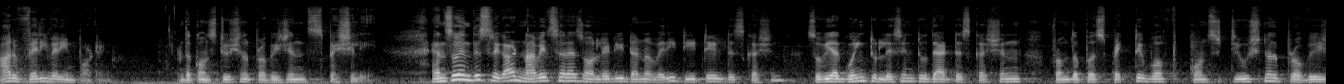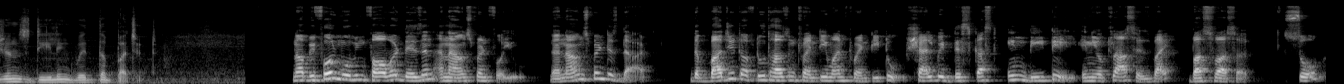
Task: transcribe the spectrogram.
are very, very important. The constitutional provisions, especially. And so, in this regard, Naweed sir has already done a very detailed discussion. So, we are going to listen to that discussion from the perspective of constitutional provisions dealing with the budget. Now, before moving forward, there's an announcement for you. The announcement is that the budget of 2021-22 shall be discussed in detail in your classes by Baswa sir. So,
